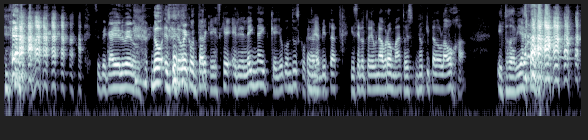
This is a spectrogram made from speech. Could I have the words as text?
Se te cae el velo. No, es que te voy a contar que es que en el late night que yo conduzco, que te voy a Ah. invitar, hice el otro día una broma, entonces no he quitado la hoja y todavía está.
